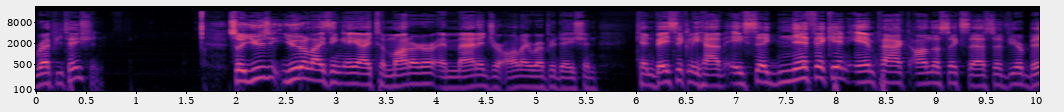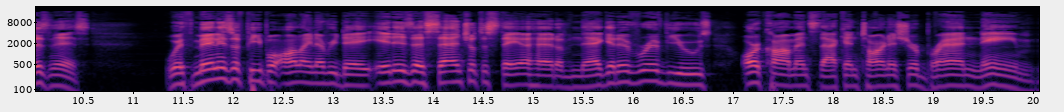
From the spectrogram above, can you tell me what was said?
reputation. So, utilizing AI to monitor and manage your online reputation can basically have a significant impact on the success of your business. With millions of people online every day, it is essential to stay ahead of negative reviews or comments that can tarnish your brand name.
